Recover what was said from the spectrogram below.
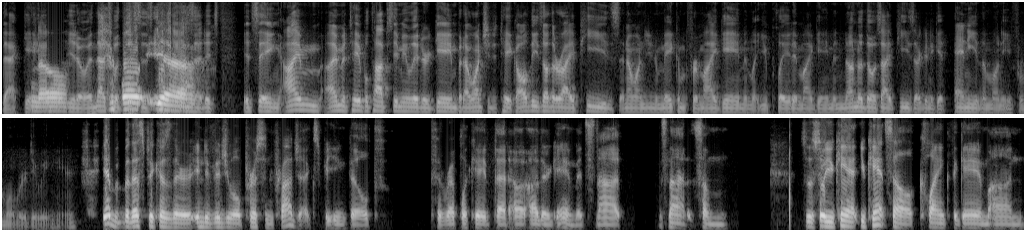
that game. No, you know, and that's what well, this is. Yeah, is that it's it's saying I'm I'm a tabletop simulator game, but I want you to take all these other IPs and I want you to make them for my game and let you play it in my game, and none of those IPs are going to get any of the money from what we're doing here. Yeah, but but that's because they're individual person projects being built to replicate that other game. It's not it's not some so so you can't you can't sell Clank the game on.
